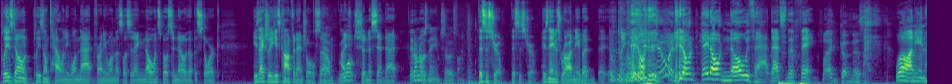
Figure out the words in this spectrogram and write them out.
Please don't, please don't tell anyone that. For anyone that's listening, no one's supposed to know that the stork. He's actually he's confidential, so we I won't- shouldn't have said that. They don't know his name, so it's fine. This is true. This is true. His name is Rodney, but uh, like, they don't. They don't. They don't know that. That's the thing. My goodness. Well, I mean,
